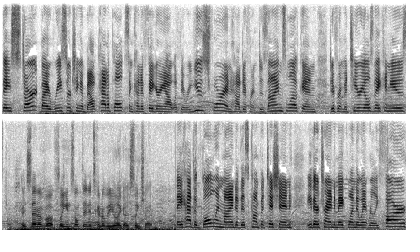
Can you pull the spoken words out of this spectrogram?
They start by researching about catapults and kind of figuring out what they were used for and how different designs look and different materials they can use. Instead of uh, flinging something, it's going to be like a slingshot. They had the goal in mind of this competition, either trying to make one that went really far,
